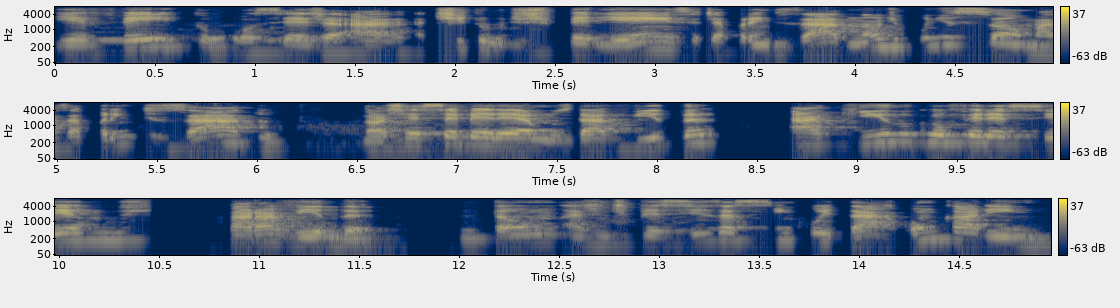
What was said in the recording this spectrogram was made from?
e efeito, ou seja, a, a título de experiência, de aprendizado, não de punição, mas aprendizado, nós receberemos da vida aquilo que oferecermos para a vida. Então, a gente precisa sim cuidar com carinho.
